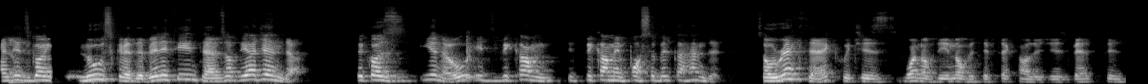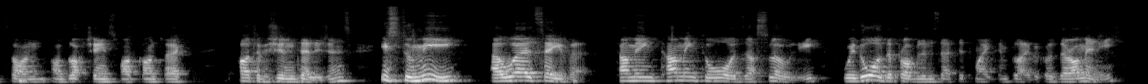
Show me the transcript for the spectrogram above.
and yeah. it's going to lose credibility in terms of the agenda because you know it's become it's become impossible to handle. So RegTech, which is one of the innovative technologies built, built on, on blockchain, smart contracts, artificial intelligence, is to me a world saver coming coming towards us slowly with all the problems that it might imply, because there are many,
